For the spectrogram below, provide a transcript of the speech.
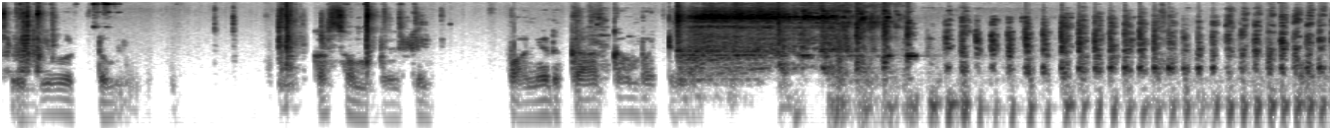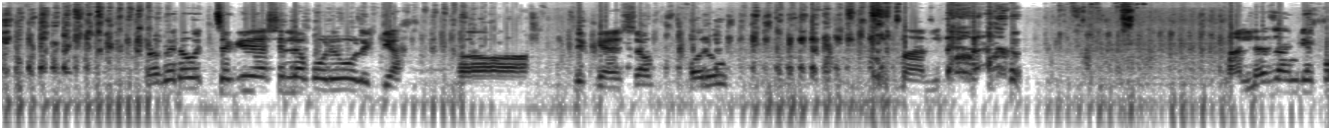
ചെടി വെട്ടും ഒക്കെ സംഭവിക്കും. പണിയെടുക്കാക്കാൻ പറ്റും. അങ്ങനെ ശേഷം ശേഷമില്ല പൊളി പൊളിക്ക? ശേഷം ഒരു നല്ല നല്ല സംഖ്യക്ക്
